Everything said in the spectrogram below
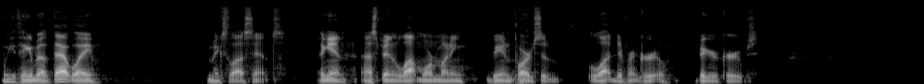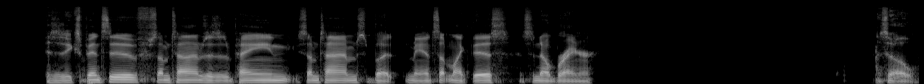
When you think about it that way, it makes a lot of sense. Again, I spend a lot more money being parts of a lot different group, bigger groups. Is it expensive sometimes? Is it a pain sometimes? But man, something like this, it's a no brainer. So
